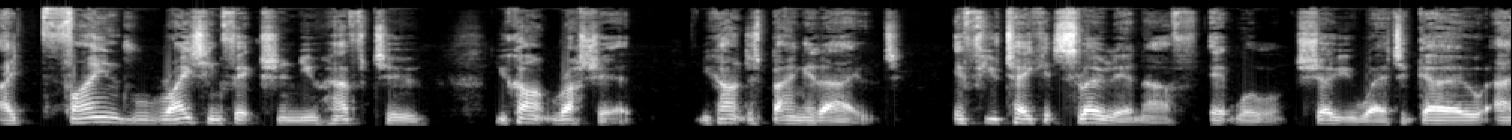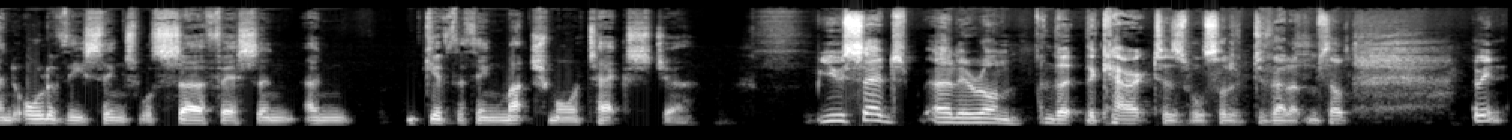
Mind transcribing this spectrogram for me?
I find writing fiction you have to you can't rush it. You can't just bang it out. If you take it slowly enough, it will show you where to go and all of these things will surface and and give the thing much more texture you said earlier on that the characters will sort of develop themselves. I mean,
